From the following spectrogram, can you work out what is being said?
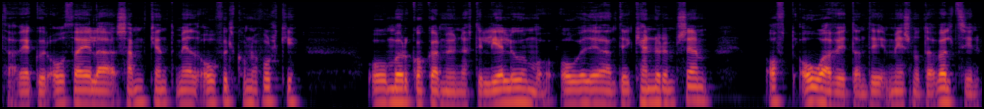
það vekur óþægilega samkend með ófullkomna fólki og mörg okkar mun eftir lélugum og óviðegandi kennurum sem oft óafitandi misnota völd sín.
